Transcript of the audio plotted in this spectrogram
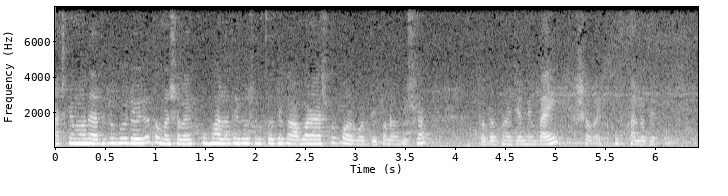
আজকের মতো এতটুকুই রইল। তোমরা সবাই খুব ভালো থেকো, সুস্থ থেকো। আবার আসব পরবর্তী কোনো বিষয়। ততক্ষণের জন্য বাই সবাই খুব ভালো থেকো।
